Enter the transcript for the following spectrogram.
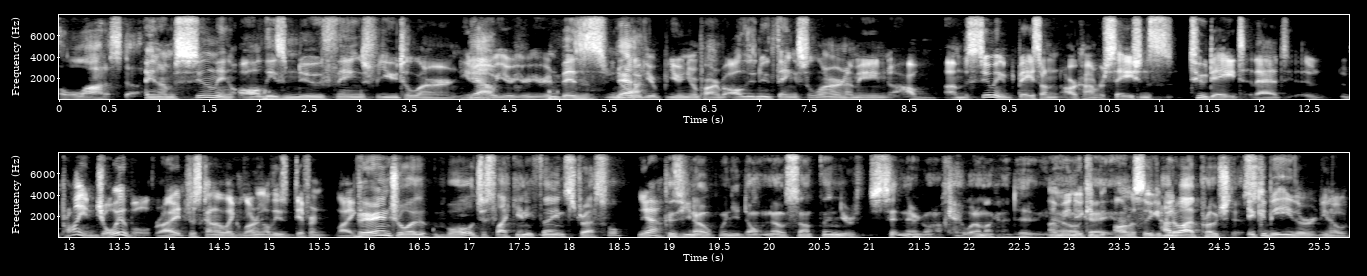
a lot of stuff. And I'm assuming all these new things for you to learn. You know, Yeah. you're, you're you're in business, you know, Yeah. with your you and your partner, but all these new things to learn. I mean, I'll, I'm assuming based on our conversations to date that uh, probably enjoyable, right? Just kind of like learning all these different like Very enjoyable, just like anything stressful. yeah. Because you know, when you don't know something, you're sitting there going, "Okay, what am I going to do?" You I mean, know, it could be, honestly, it could How be, do I approach this? it could be either you know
